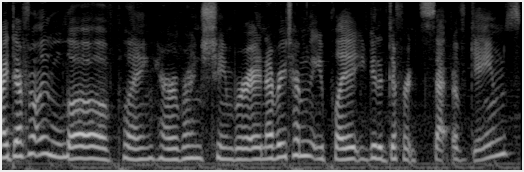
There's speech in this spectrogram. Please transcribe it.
I definitely love playing Herobrine's Chamber, and every time that you play it, you get a different set of games.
